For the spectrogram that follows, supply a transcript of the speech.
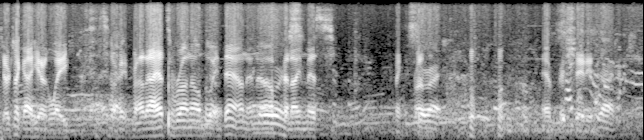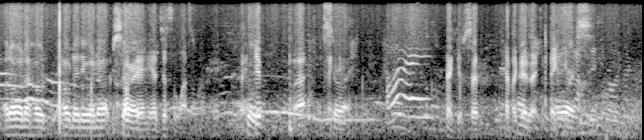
George. I got here late. Sorry, brother. I had to run all the way down and No uh, up, and I missed. Thanks, It's brother. I appreciate it. Sorry. I don't want to hold, hold anyone up. Sorry. Okay, yeah, just the last one. Thank Cool. you. Uh, It's thank you. Hi. Bye. Thank you, sir. Have a good day. Thank No you. worries.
